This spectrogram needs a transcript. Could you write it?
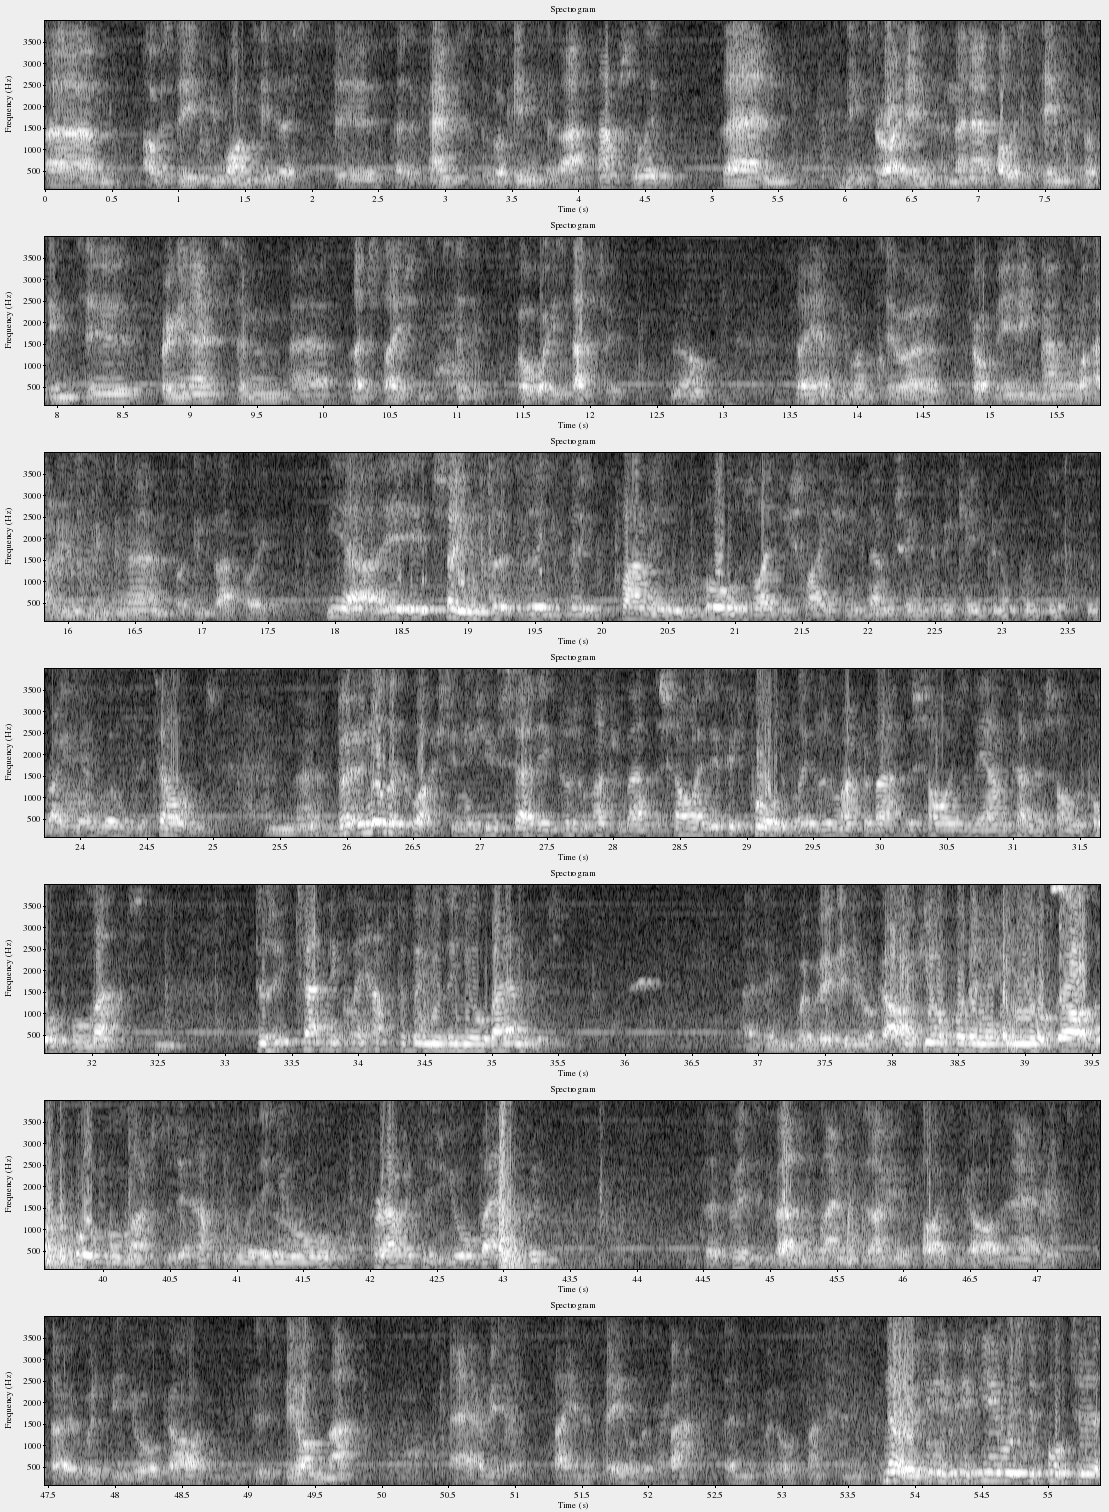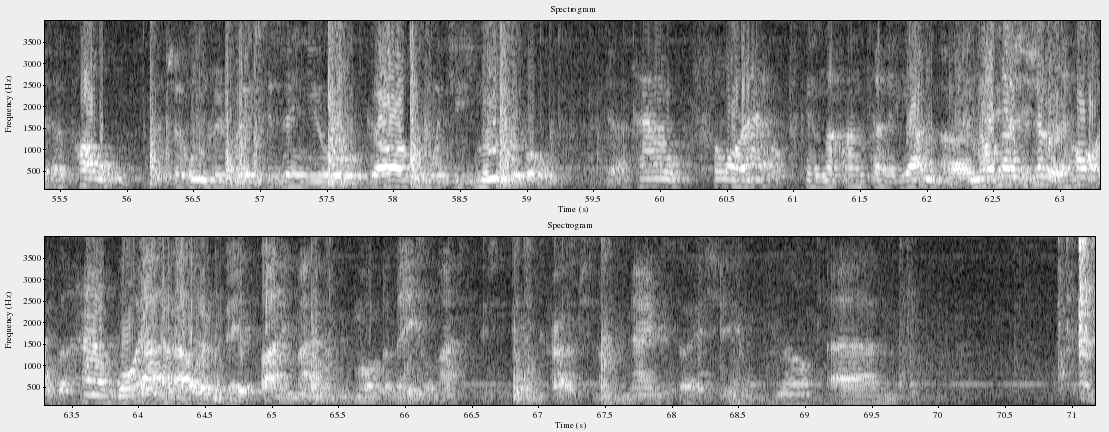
Um, obviously, if you wanted us to, as a council, to look into that, Absolutely. then you need to write in, and then our policy team could look into bringing out some uh, legislation specific for what East Staffordshire. Right. So yeah, if you want to uh, drop me an email or what have you, we can um, look into that for you. Yeah, it, it seems that the, the planning laws, legislation don't seem to be keeping up with the, the radio world the times. No. Uh, but another question is you said it doesn't matter about the size, if it's portable, it doesn't matter about the size of the antennas on the portable mast. Hmm. Does it technically have to be within your boundaries? As in, we're within your garden? If you're putting it in your garden on a portable mast, does it have to be within your parameters, your boundary? The permitted development land is only applied to garden areas, so it would be your garden. If it's beyond that area, say in a field at the back, then it would automatically. No, if, if, if you was to put a, a pole that's 100 metres in your garden which is movable, Yeah. how far out can that antenna go? Oh, Not necessarily high, but how wide That, that wouldn't be a planning matter, it would be more of a legal matter, because you'd be encroaching on your neighbours, I assume. No. um,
